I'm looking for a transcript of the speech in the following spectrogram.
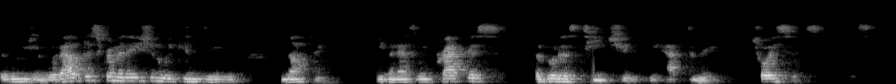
delusion. Without discrimination, we can do nothing. Even as we practice the Buddha's teaching, we have to make choices. It's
